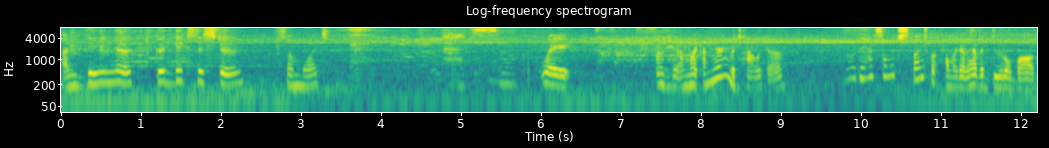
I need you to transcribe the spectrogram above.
I'm being a good big sister, somewhat. That's so cool. Wait. Okay, I'm like, I'm hearing Metallica. Oh, they have so much SpongeBob. Oh my god, I have a Doodle Bob.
